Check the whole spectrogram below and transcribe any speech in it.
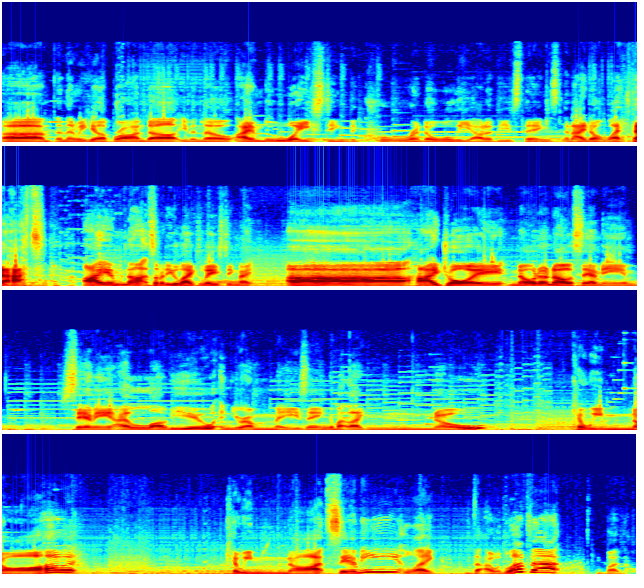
Um, and then we heal up Rhonda, even though I'm wasting the Credoli out of these things, and I don't like that. I am not somebody who likes wasting my... Ah, hi, Joy. No, no, no, Sammy. Sammy, I love you, and you're amazing, but, like, no? Can we not? Can we not, Sammy? Like, I would love that, but no.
